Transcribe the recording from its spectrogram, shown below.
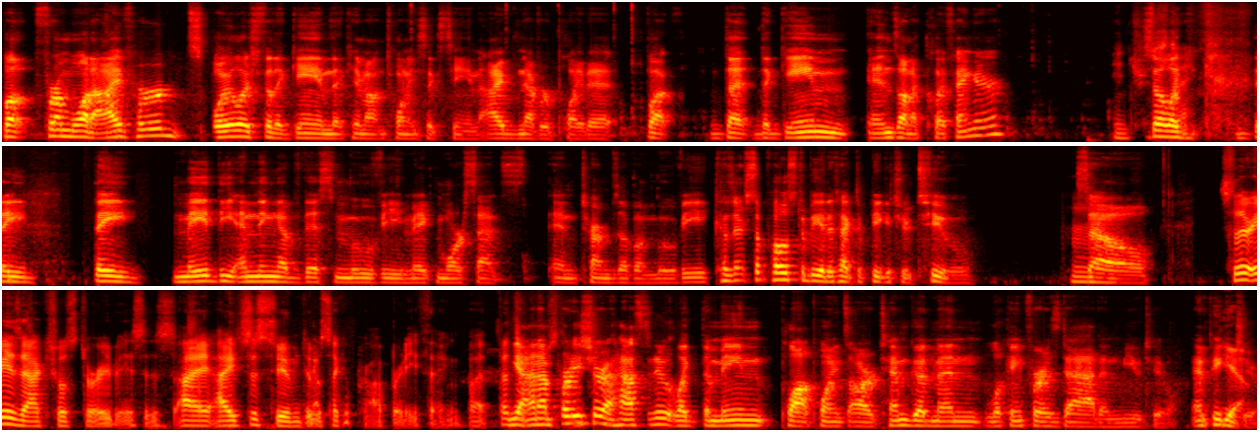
But from what I've heard, spoilers for the game that came out in 2016. I've never played it, but that the game ends on a cliffhanger. Interesting. So like they they made the ending of this movie make more sense in terms of a movie because there's supposed to be a Detective Pikachu 2. Hmm. So so there is actual story basis. I I just assumed it was like a property thing, but that's yeah, and I'm pretty sure it has to do like the main plot points are Tim Goodman looking for his dad and Mewtwo and Yeah. Pikachu.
